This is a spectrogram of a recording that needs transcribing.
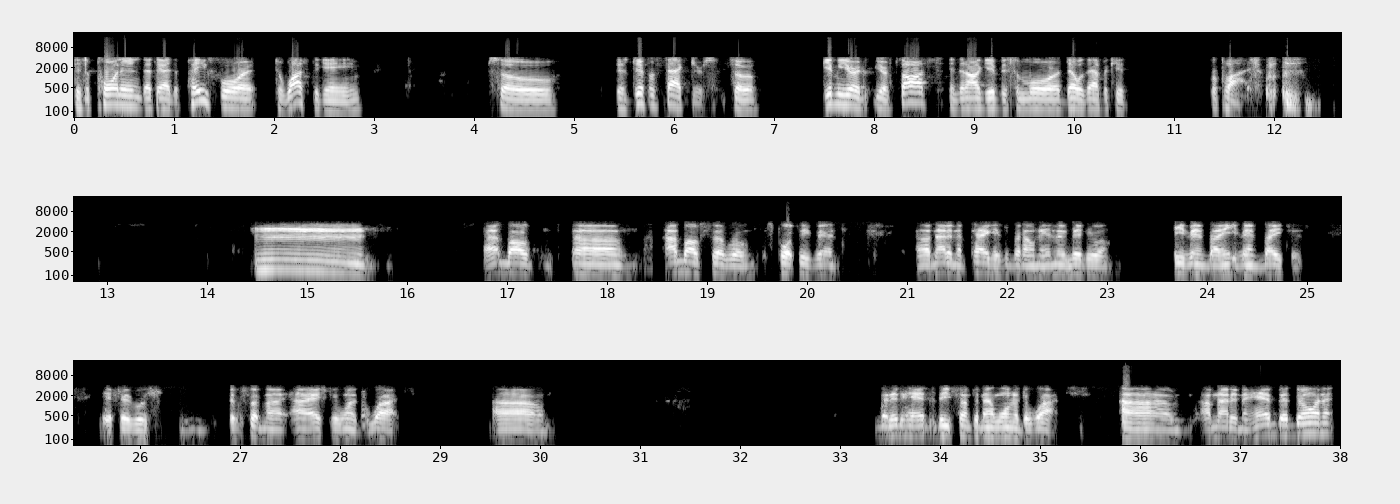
disappointed that they had to pay for it to watch the game. So there's different factors. So give me your, your thoughts, and then I'll give you some more devil's advocate replies. Mm. I bought uh, I bought several sports events, uh, not in a package, but on an individual event by event basis. If it was it was something I, I actually wanted to watch. Um, but it had to be something I wanted to watch. Um, I'm not in the habit of doing it.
